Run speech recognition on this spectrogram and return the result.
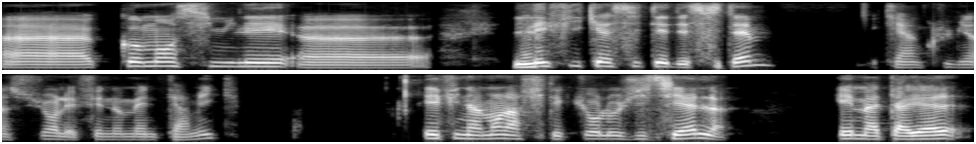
euh, comment simuler euh, l'efficacité des systèmes, qui inclut bien sûr les phénomènes thermiques, et finalement l'architecture logicielle et matériel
